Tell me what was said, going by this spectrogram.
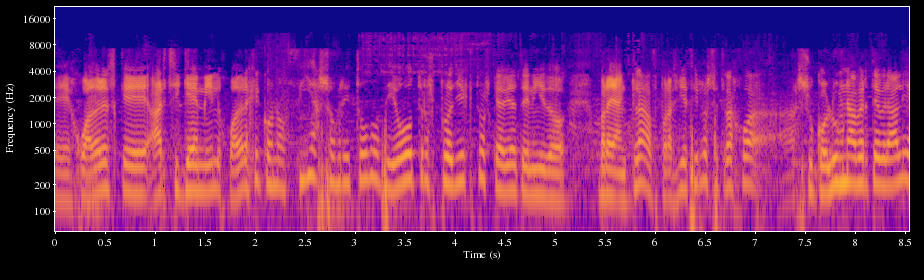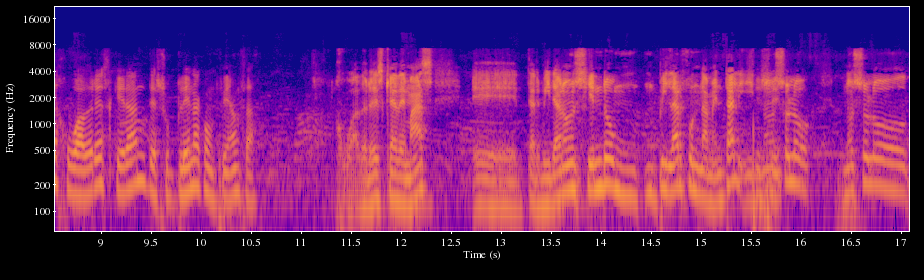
eh, jugadores que Archie Gemmill, jugadores que conocía sobre todo de otros proyectos que había tenido Brian Clough. Por así decirlo, se trajo a, a su columna vertebral y a jugadores que eran de su plena confianza. jugadores que además eh, terminaron siendo un, un pilar fundamental y Sí, no sí. solo no solo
